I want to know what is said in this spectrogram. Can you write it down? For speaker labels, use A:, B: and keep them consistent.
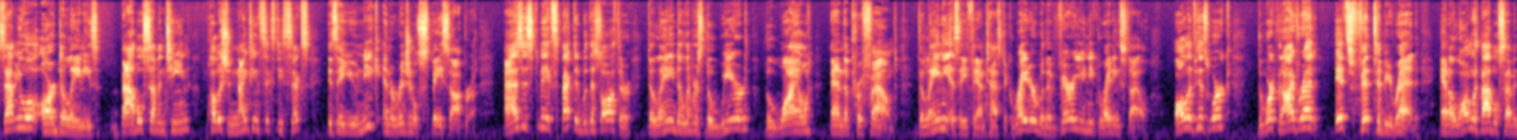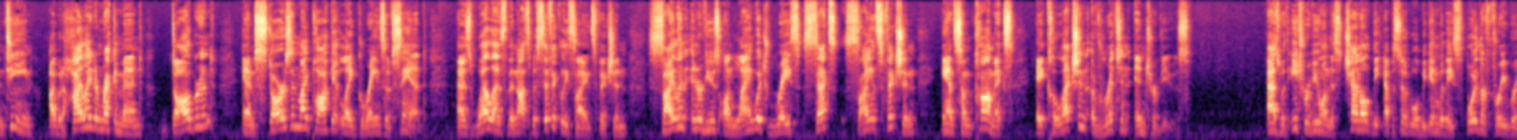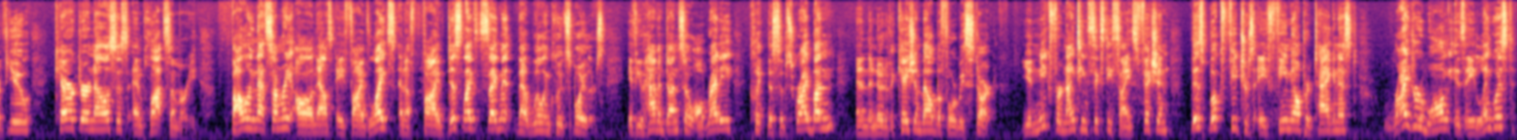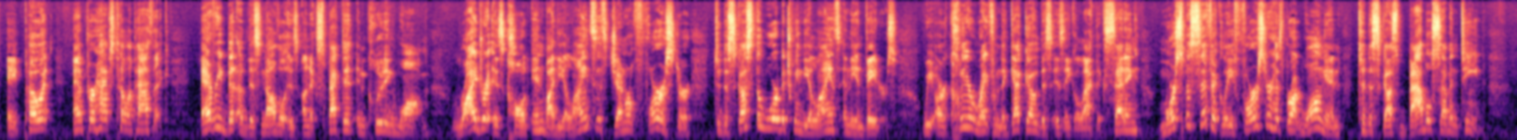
A: Samuel R. Delany's Babel 17, published in 1966, is a unique and original space opera. As is to be expected with this author, Delany delivers the weird, the wild, and the profound. Delany is a fantastic writer with a very unique writing style. All of his work, the work that I've read, it's fit to be read. And along with Babel 17, I would highlight and recommend Dhalgren and Stars in My Pocket Like Grains of Sand, as well as the not specifically science fiction, silent interviews on language, race, sex, science fiction, and some comics, a collection of written interviews. As with each review on this channel, the episode will begin with a spoiler-free review, character analysis, and plot summary. Following that summary, I'll announce a 5 likes and a 5 dislikes segment that will include spoilers. If you haven't done so already, click the subscribe button and the notification bell before we start. Unique for 1960 science fiction, this book features a female protagonist. Rydra Wong is a linguist, a poet, and perhaps telepathic. Every bit of this novel is unexpected, including Wong. Rydra is called in by the Alliance's General Forrester to discuss the war between the Alliance and the invaders. We are clear right from the get-go this is a galactic setting. More specifically, Forrester has brought Wong in to discuss Babel 17.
